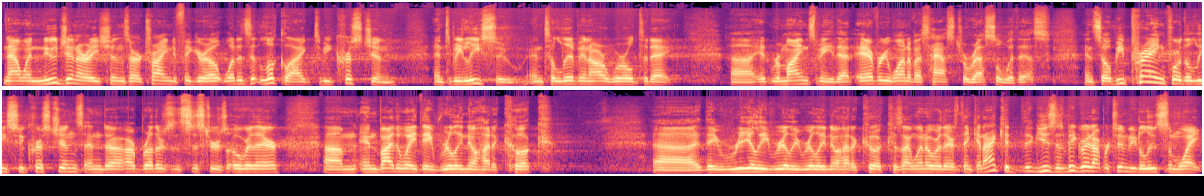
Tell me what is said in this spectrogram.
Now, when new generations are trying to figure out what does it look like to be Christian and to be Lisu and to live in our world today. Uh, it reminds me that every one of us has to wrestle with this. And so be praying for the Lisu Christians and uh, our brothers and sisters over there. Um, and by the way, they really know how to cook. Uh, they really, really, really know how to cook because I went over there thinking I could use this big, great opportunity to lose some weight.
